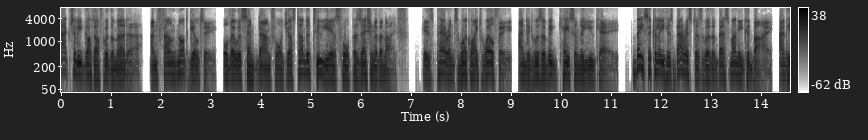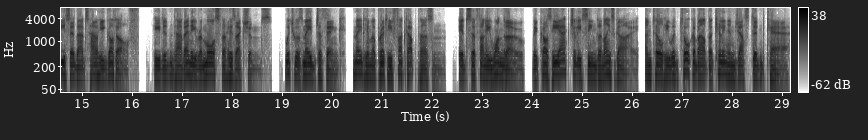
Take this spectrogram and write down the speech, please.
actually got off with the murder and found not guilty, although was sent down for just under 2 years for possession of a knife. His parents were quite wealthy, and it was a big case in the UK. Basically his barristers were the best money could buy, and he said that's how he got off. He didn't have any remorse for his actions, which was made to think, made him a pretty fucked up person. It's a funny one though, because he actually seemed a nice guy, until he would talk about the killing and just didn't care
